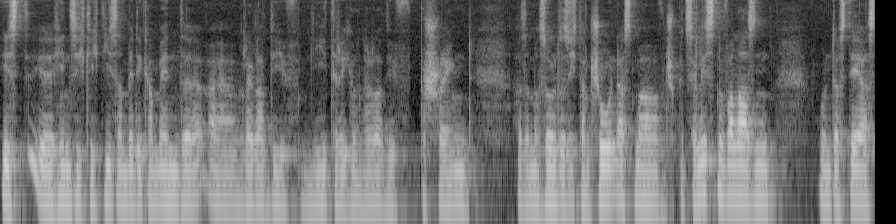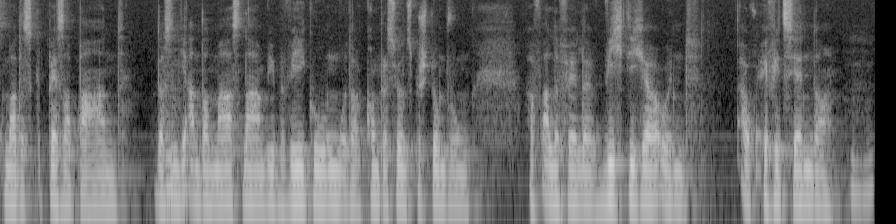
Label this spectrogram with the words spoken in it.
ist äh, hinsichtlich dieser Medikamente äh, relativ niedrig und relativ beschränkt. Also man sollte sich dann schon erstmal auf einen Spezialisten verlassen und dass der erstmal das besser bahnt. Das sind die anderen Maßnahmen wie Bewegung oder Kompressionsbestumpfung auf alle Fälle wichtiger und auch effizienter. Mhm.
